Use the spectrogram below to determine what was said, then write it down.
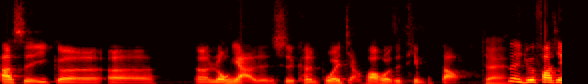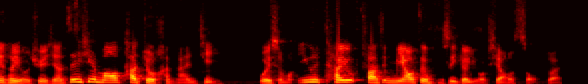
他是一个呃呃聋哑人士，可能不会讲话或者是听不到，对，那你就会发现很有趣的现象，这些猫它就很安静，为什么？因为它又发现喵这个不是一个有效的手段，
